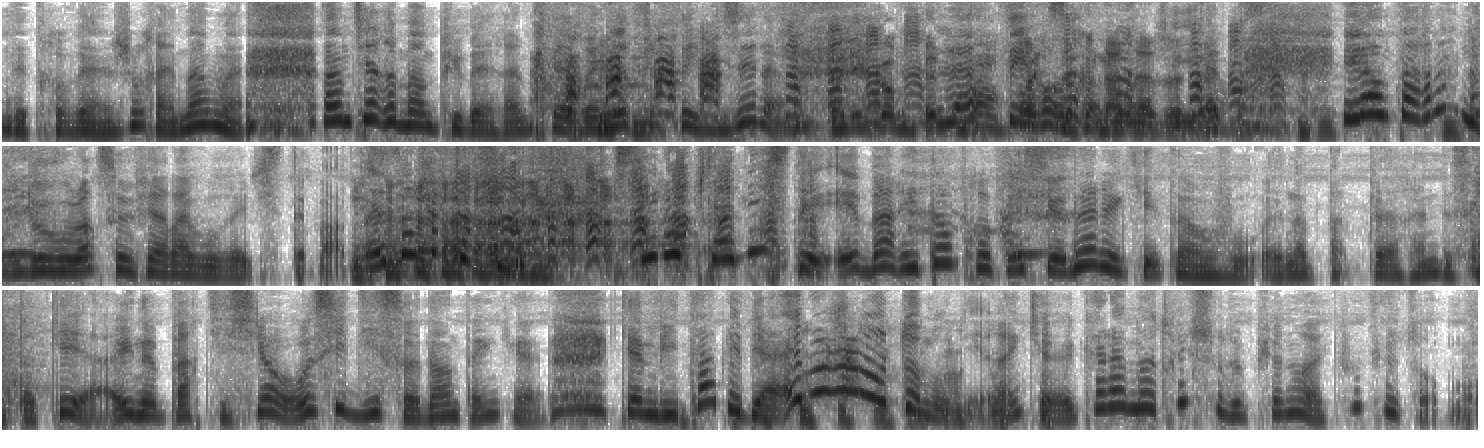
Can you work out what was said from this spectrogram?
de trouver un jour un homme entièrement pubère, hein, à venir fertiliser la. Et en parlant de, de vouloir se faire labourer, justement, c'est le pianiste et baryton professionnel qui est en vous. Et n'a pas peur hein, de s'attaquer à une partition aussi dissonante hein, qu'imbitable. Eh bien, je vais autant vous dire hein, que, que l'amatrice de piano à queue qui est en moi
